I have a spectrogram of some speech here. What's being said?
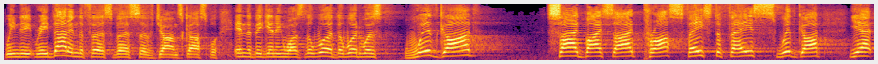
We read that in the first verse of John's Gospel. In the beginning was the Word. The Word was with God, side by side, pros, face to face with God, yet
